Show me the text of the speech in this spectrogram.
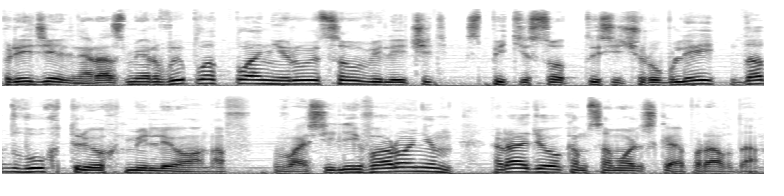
Предельный размер выплат планируется увеличить с 500 тысяч рублей до 2-3 миллионов. Василий Воронин, Радио «Комсомольская правда».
